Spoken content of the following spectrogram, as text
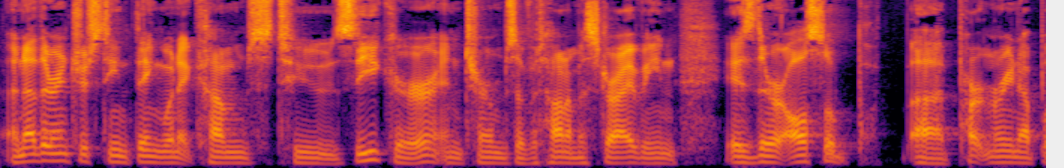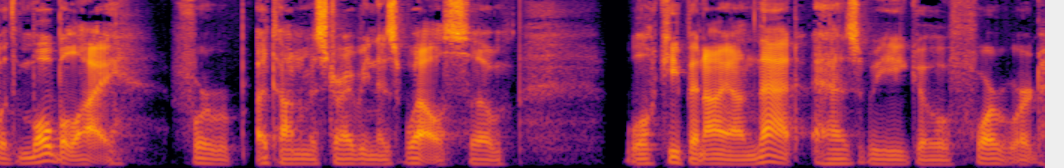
Another interesting thing when it comes to Zeekr in terms of autonomous driving is they're also uh, partnering up with Mobileye for autonomous driving as well. So we'll keep an eye on that as we go forward.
